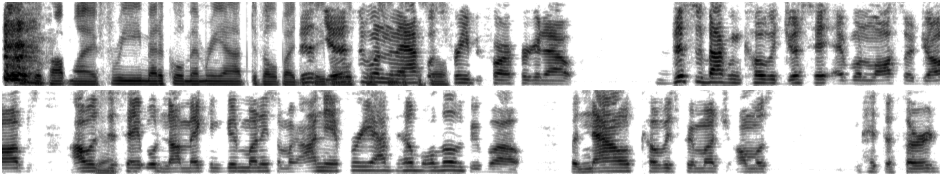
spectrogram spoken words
go cop my free medical memory app developed by This, disabled. yeah, this is when the app was myself. free before I figured out. This is back when COVID just hit. Everyone lost their jobs. I was Yeah. disabled, not making good money. So I'm like, I need a free app to help all the other people out. But now COVID's pretty much almost hit the third,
